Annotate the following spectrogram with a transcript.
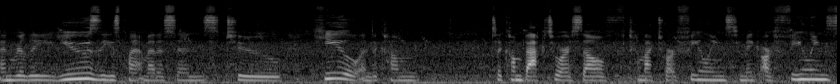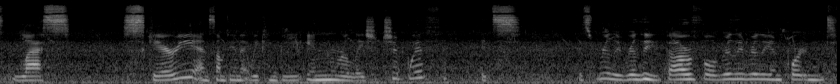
and really use these plant medicines to heal and to come to come back to ourselves to come back to our feelings to make our feelings less scary and something that we can be in relationship with. It's it's really really powerful really really important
